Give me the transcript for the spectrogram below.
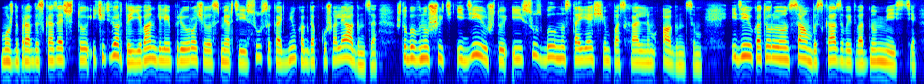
Можно, правда, сказать, что и четвертое Евангелие приурочило смерть Иисуса ко дню, когда вкушали агнца, чтобы внушить идею, что Иисус был настоящим пасхальным агнцем, идею, которую он сам высказывает в одном месте –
